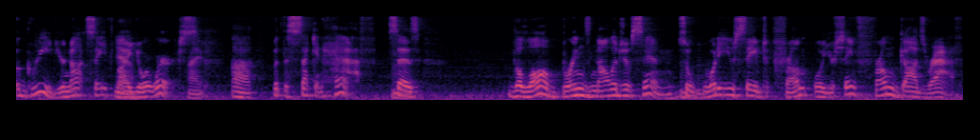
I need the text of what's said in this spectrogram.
agreed, you're not saved by your works. Right. Uh, but the second half says the law brings knowledge of sin. So what are you saved from? Well, you're saved from God's wrath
